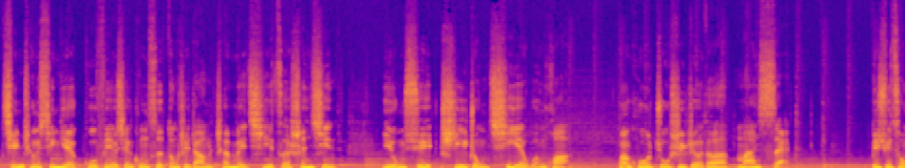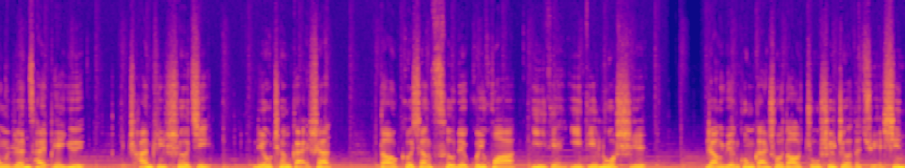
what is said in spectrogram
前程兴业股份有限公司董事长陈美琪则深信，永续是一种企业文化，关乎主事者的 mindset。必须从人才培育、产品设计、流程改善到各项策略规划，一点一滴落实，让员工感受到主事者的决心。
